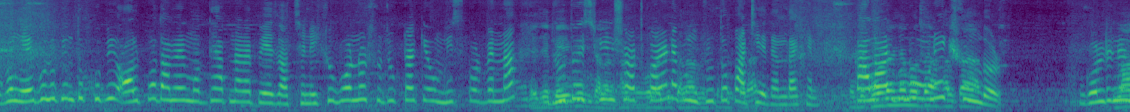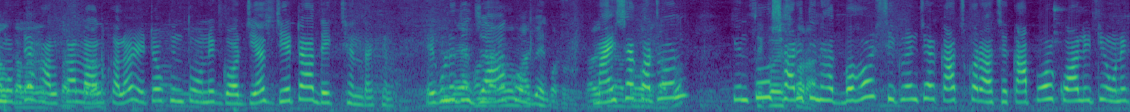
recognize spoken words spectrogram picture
এবং এগুলো কিন্তু খুবই অল্প দামের মধ্যে আপনারা পেয়ে যাচ্ছেন। এই সুবর্ণ সুযোগটা কেউ মিস করবেন না। দ্রুত স্ক্রিনশট করেন এবং দ্রুত পাঠিয়ে দেন। দেখেন কালারগুলো অনেক সুন্দর। গোল্ডেনের মধ্যে হালকা লাল কালার এটাও কিন্তু অনেক গর্জিয়াস যেটা দেখছেন দেখেন। এগুলোতে যা করবেন মাইশা কটন কিন্তু সাড়ে তিন হাত বহর সিকোয়েন্সের কাজ করা আছে। কাপড় কোয়ালিটি অনেক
